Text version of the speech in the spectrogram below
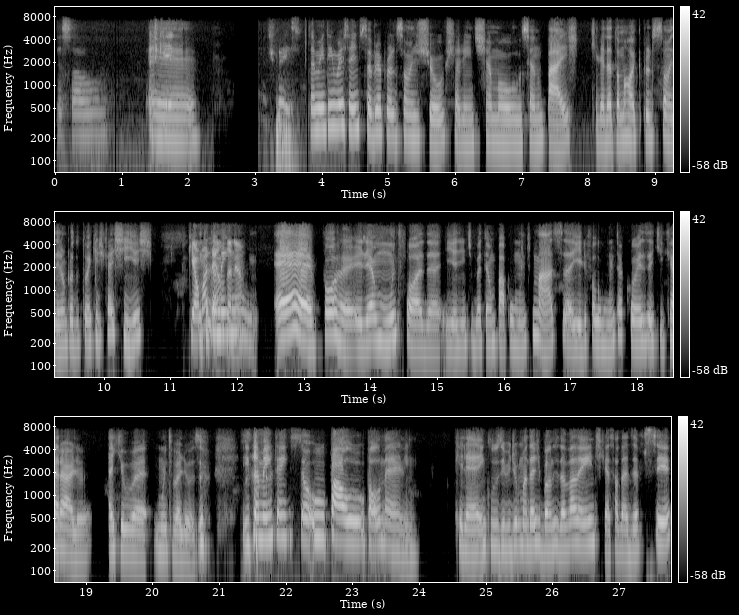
pessoal. Acho é... que. Acho que é isso. Também tem bastante sobre a produção de shows. A gente chamou o Luciano Paz, que ele é da Tomahawk Produções. Ele é um produtor aqui de Caxias. Que é uma lenda, também... né? É, porra, ele é muito foda. E a gente bateu um papo muito massa e ele falou muita coisa que, caralho, aquilo é muito valioso. E também tem o Paulo, o Paulo Merlin, que ele é inclusive de uma das bandas da Valente, que é Saudades FC.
